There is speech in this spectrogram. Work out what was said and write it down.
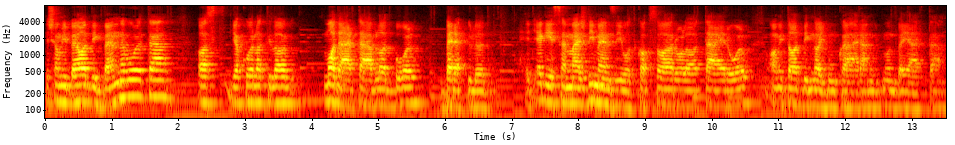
És amiben addig benne voltál, azt gyakorlatilag madártávlatból berepülöd. Egy egészen más dimenziót kapsz arról a tájról, amit addig nagy munka árán úgymond bejártál.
